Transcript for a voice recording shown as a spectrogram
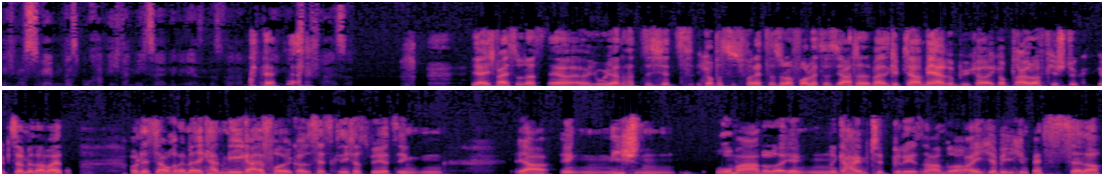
ich muss zugeben, das Buch habe ich dann nicht zu Ende gelesen, das war dann irgendwie scheiße. Ja, ich weiß nur, dass der äh, Julian hat sich jetzt, ich glaube, das ist vorletztes oder vorletztes Jahr hatte, weil es gibt ja mehrere Bücher, ich glaube drei oder vier Stück gibt's ja mittlerweile. Und das ist ja auch in Amerika ein mega Erfolg. Also es ist jetzt nicht, dass wir jetzt irgendeinen, ja, irgendeinen Nischenroman oder irgendeinen Geheimtipp gelesen haben, sondern eigentlich ja wirklich ein Bestseller.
